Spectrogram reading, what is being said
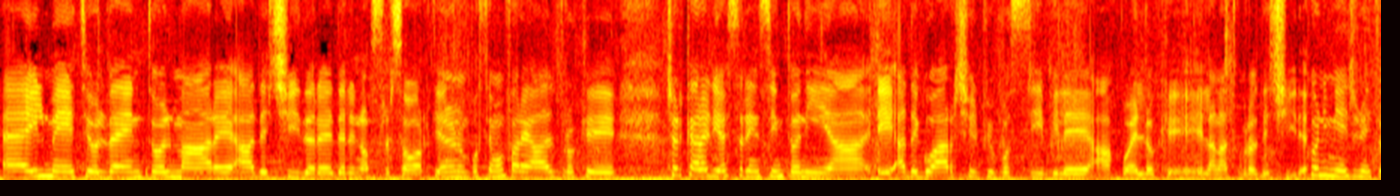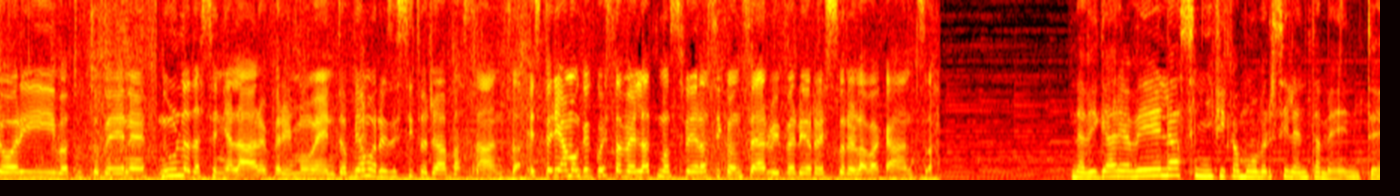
è il meteo, il vento, il mare a decidere delle nostre sorti e noi non possiamo fare altro che cercare di essere in sintonia e adeguarci il più possibile a quello che la natura decide. Con i miei genitori va tutto bene, nulla da segnalare per il momento, abbiamo resistito già abbastanza e speriamo che questa bella atmosfera si conservi per il resto della vacanza. Navigare a vela significa muoversi lentamente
